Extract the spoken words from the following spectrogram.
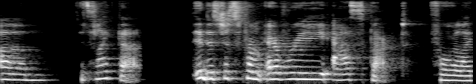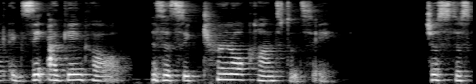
Um, it's like that. It is just from every aspect for like a ginkgo is this eternal constancy, just this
